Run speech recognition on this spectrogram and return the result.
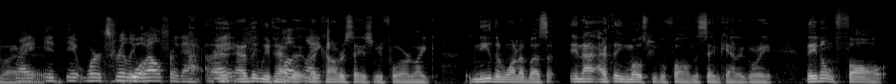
right? Right. It it works really well, Well, for that, I- right? I, think we've had that like- conversation before. Like neither one of us, and I, I think most people fall in the same category. They don't fall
